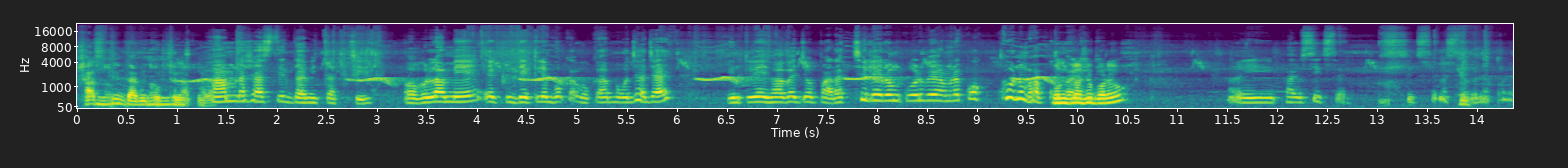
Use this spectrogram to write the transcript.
শাস্তির দাবি করছেন আপনারা। আমরা শাস্তির দাবি চাচ্ছি। অবলা মেয়ে একটু দেখলে বোকা বোকা বোঝা যায়। কিন্তু এইভাবে যে পাড়ার ছেলে এরম করবে আমরা কখনো ভাব কোন ক্লাসে পড়ে ও এই ফাইভ সিক্সে সিক্সে না সেভেনে পড়ে।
